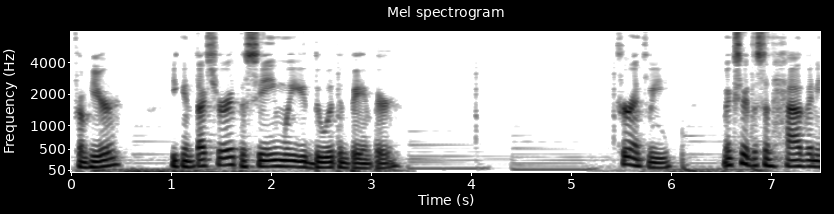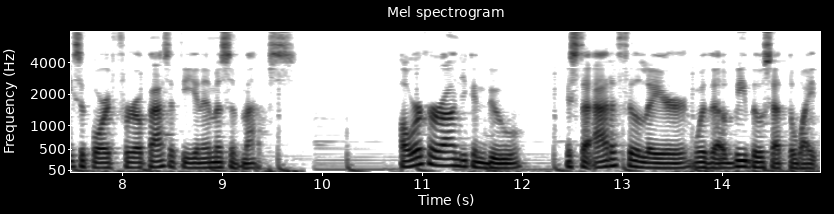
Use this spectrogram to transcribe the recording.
From here, you can texture it the same way you do it in Painter. Currently, Mixer doesn't have any support for opacity in emissive maps. A workaround you can do is to add a fill layer with the albedo set to white.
